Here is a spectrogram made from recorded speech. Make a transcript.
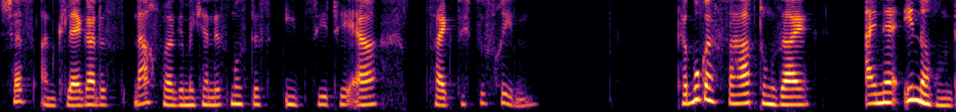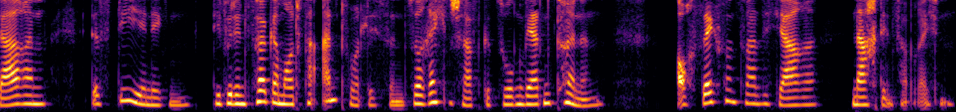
Chefankläger des Nachfolgemechanismus des ICTR, zeigt sich zufrieden. Kabugas Verhaftung sei eine Erinnerung daran, dass diejenigen, die für den Völkermord verantwortlich sind, zur Rechenschaft gezogen werden können, auch 26 Jahre nach den Verbrechen.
